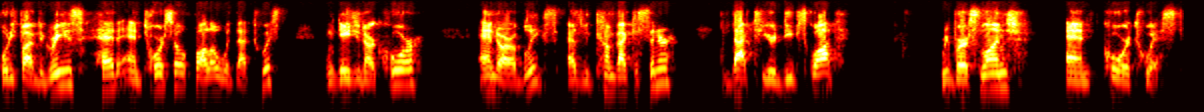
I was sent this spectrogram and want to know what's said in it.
45 degrees, head and torso follow with that twist, engaging our core and our obliques as we come back to center, back to your deep squat, reverse lunge, and core twist.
